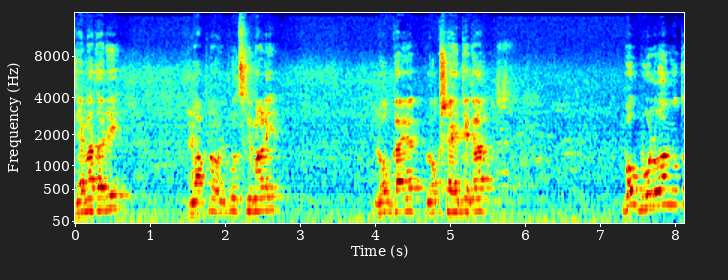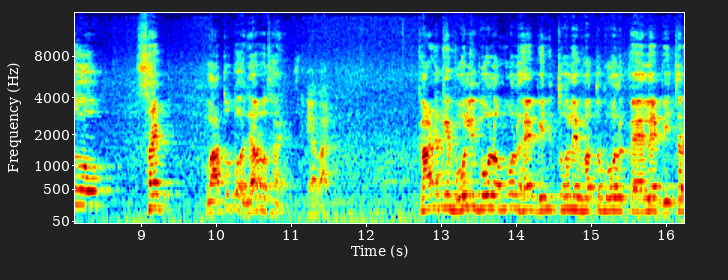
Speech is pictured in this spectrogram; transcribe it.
જય માતાજી. હું આપનો વિપુલ સીમાળી લોકગાયક લોક સાહિત્યકાર. બહુ બોલવાનું તો સાહેબ વાતો તો હજારો થાય. કારણ કે બોલી બોલ અમોલ હે બિન તોલે મત બોલ પહેલે ભીતર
